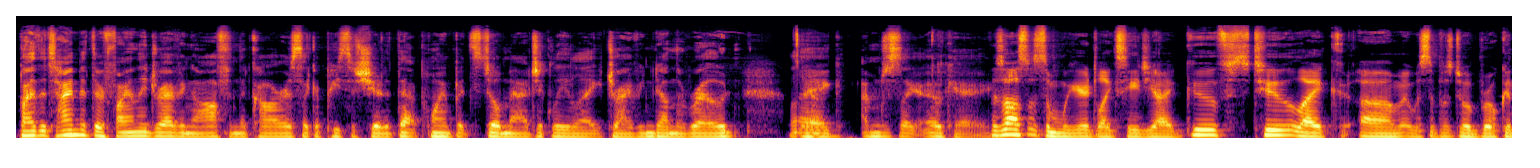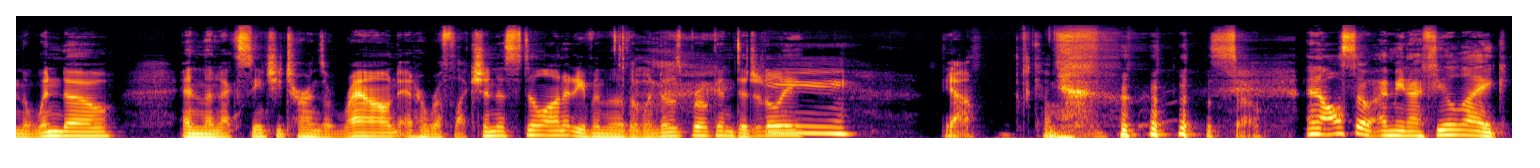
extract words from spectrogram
by the time that they're finally driving off and the car is like a piece of shit at that point, but still magically like driving down the road, like I'm just like, okay. There's also some weird like CGI goofs too. Like um, it was supposed to have broken the window, and the next scene she turns around and her reflection is still on it, even though the window's broken digitally. Yeah. Come on. so And also, I mean, I feel like,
